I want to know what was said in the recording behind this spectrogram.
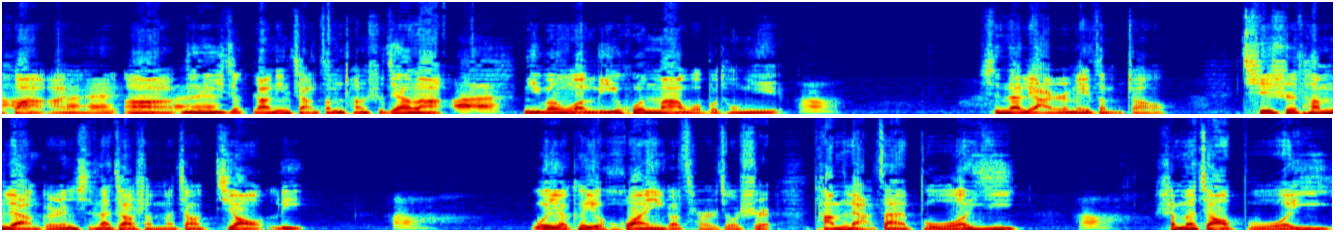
话，阿姨啊，您已经让您讲这么长时间了。啊啊！你问我离婚嘛，我不同意。啊。现在俩人没怎么着，其实他们两个人现在叫什么叫较力。啊。我也可以换一个词儿，就是他们俩在博弈。啊。什么叫博弈？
